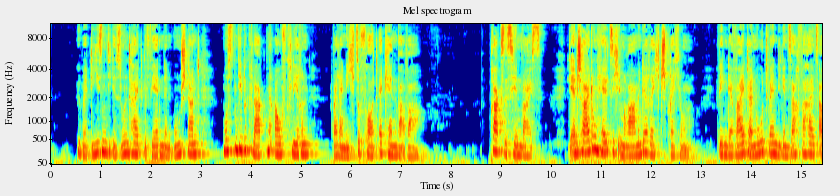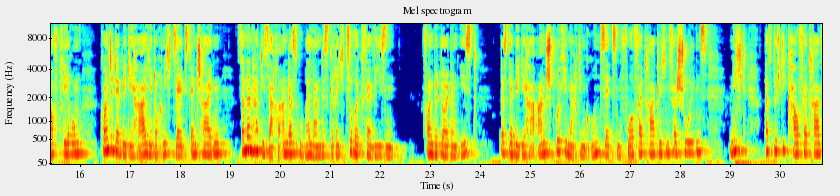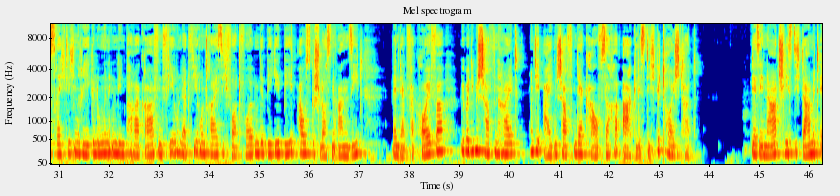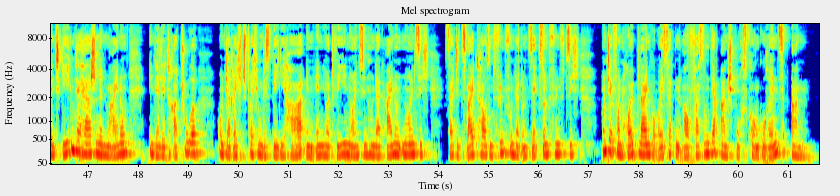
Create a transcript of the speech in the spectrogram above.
Über diesen die Gesundheit gefährdenden Umstand mussten die Beklagten aufklären, weil er nicht sofort erkennbar war. Praxishinweis. Die Entscheidung hält sich im Rahmen der Rechtsprechung. Wegen der weiter notwendigen Sachverhaltsaufklärung konnte der BGH jedoch nicht selbst entscheiden, sondern hat die Sache an das Oberlandesgericht zurückverwiesen. Von Bedeutung ist, dass der BGH Ansprüche nach den Grundsätzen vorvertraglichen Verschuldens nicht als durch die kaufvertragsrechtlichen Regelungen in den Paragraphen 434 fortfolgende BGB ausgeschlossen ansieht, wenn der Verkäufer über die Beschaffenheit und die Eigenschaften der Kaufsache arglistig getäuscht hat. Der Senat schließt sich damit entgegen der herrschenden Meinung in der Literatur und der Rechtsprechung des BGH in NJW 1991 Seite 2556 und der von Häuplein geäußerten Auffassung der Anspruchskonkurrenz an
